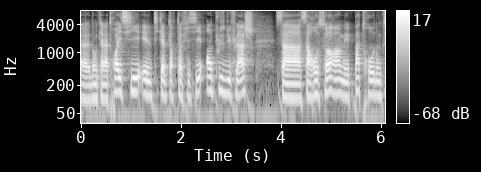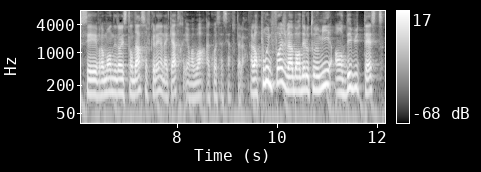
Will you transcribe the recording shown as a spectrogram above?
Euh, donc il y en a trois ici et le petit capteur TOF ici, en plus du flash ça, ressort, hein, mais pas trop. Donc c'est vraiment, on est dans les standards, sauf que là, il y en a 4 et on va voir à quoi ça sert tout à l'heure. Alors pour une fois, je vais aborder l'autonomie en début de test.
